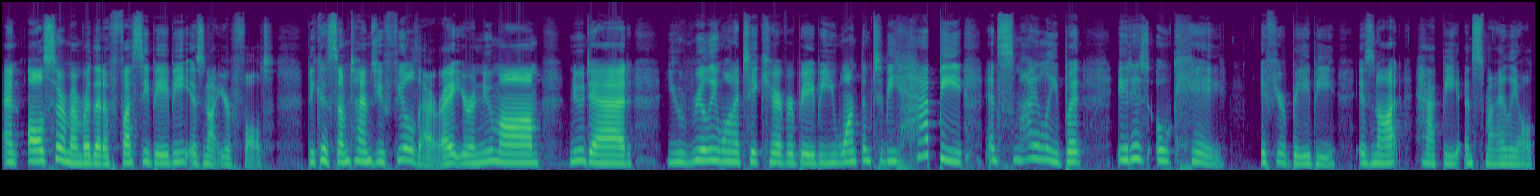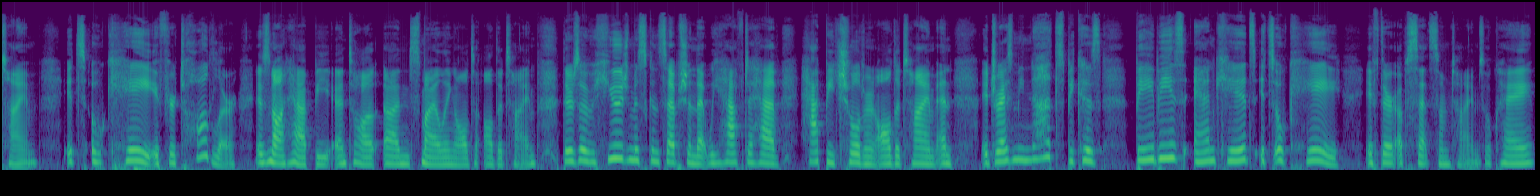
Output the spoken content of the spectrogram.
And also remember that a fussy baby is not your fault because sometimes you feel that, right? You're a new mom, new dad. You really want to take care of your baby. You want them to be happy and smiley, but it is okay if your baby is not happy and smiley all time. It's okay if your toddler is not happy and, to- and smiling all, all the time. There's a huge misconception that we have to have happy children all the time. And it drives me nuts because babies and kids, it's okay if they're upset sometimes, okay?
